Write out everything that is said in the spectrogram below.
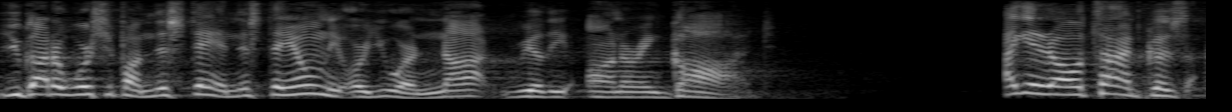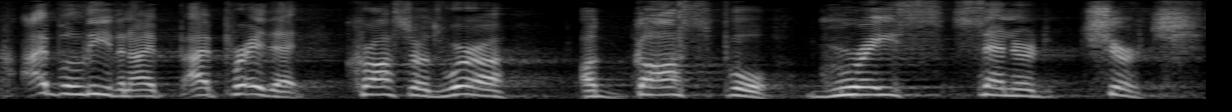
you gotta worship on this day and this day only, or you are not really honoring God. I get it all the time because I believe and I, I pray that Crossroads, we're a, a gospel, grace centered church.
